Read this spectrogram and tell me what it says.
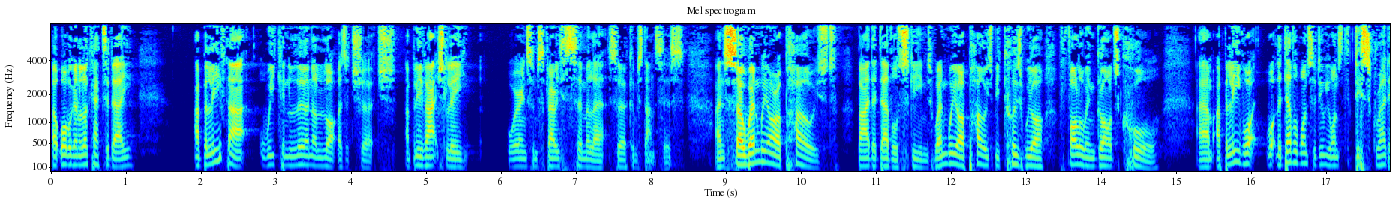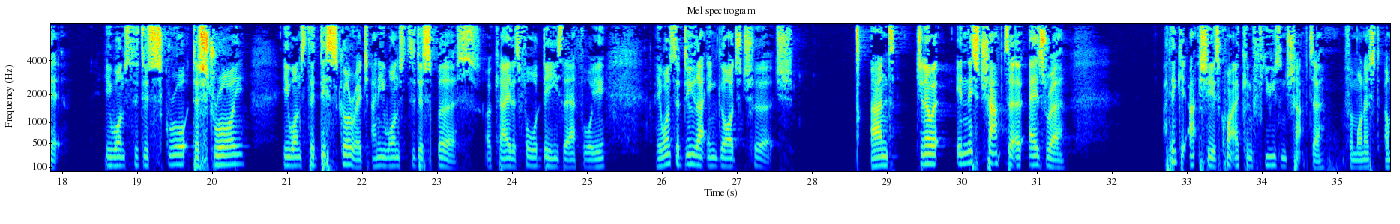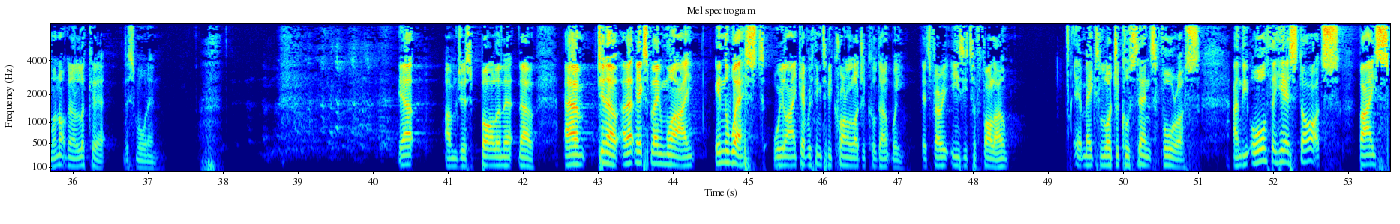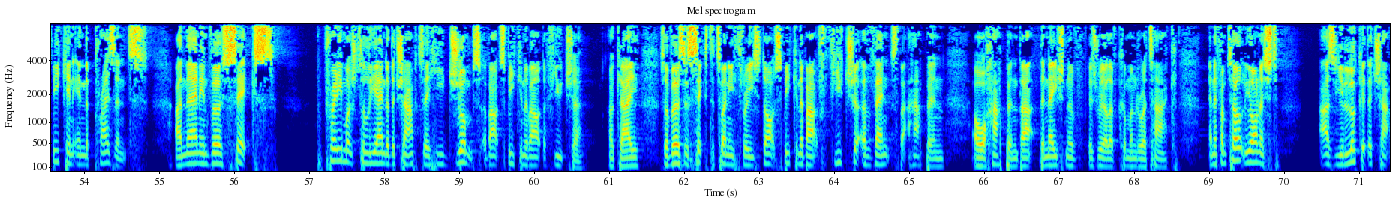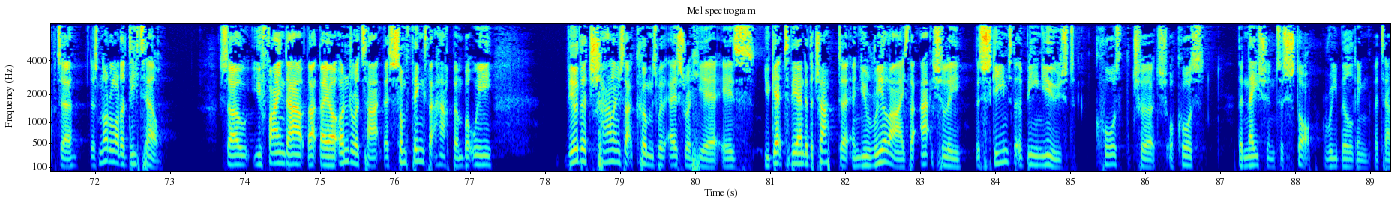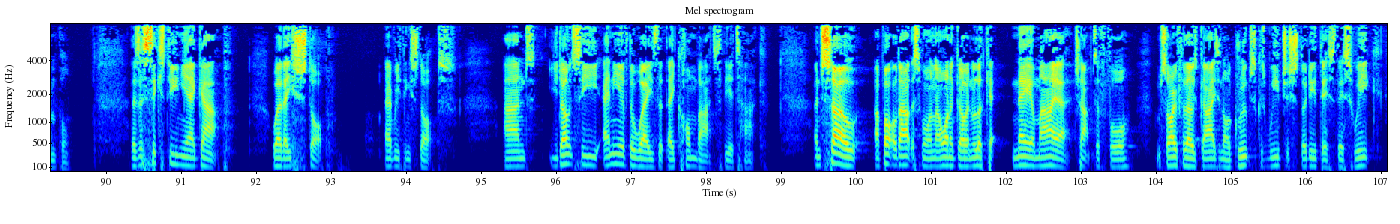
at what we're going to look at today, I believe that we can learn a lot as a church. I believe actually we're in some very similar circumstances. And so when we are opposed by the devil's schemes, when we are opposed because we are following God's call, um, I believe what, what the devil wants to do, he wants to discredit. He wants to destroy. He wants to discourage and he wants to disperse. Okay, there's four D's there for you. He wants to do that in God's church. And do you know what? In this chapter of Ezra, I think it actually is quite a confusing chapter, if I'm honest, and we're not going to look at it this morning. yep, I'm just bottling it. No. Um, do you know, let me explain why in the West, we like everything to be chronological, don't we? It's very easy to follow. it makes logical sense for us. And the author here starts by speaking in the present. And then in verse 6, pretty much till the end of the chapter, he jumps about speaking about the future. Okay? So verses 6 to 23 start speaking about future events that happen or happened that the nation of Israel have come under attack. And if I'm totally honest, as you look at the chapter, there's not a lot of detail. So you find out that they are under attack. There's some things that happen, but we, the other challenge that comes with Ezra here is you get to the end of the chapter and you realize that actually the schemes that have been used caused the church or caused the nation to stop rebuilding the temple. There's a 16 year gap where they stop. Everything stops. And you don't see any of the ways that they combat the attack. And so I bottled out this morning. I want to go and look at Nehemiah chapter 4. I'm sorry for those guys in our groups because we've just studied this this week.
